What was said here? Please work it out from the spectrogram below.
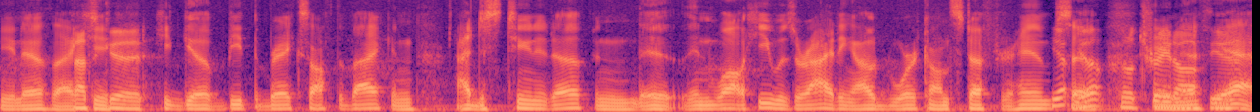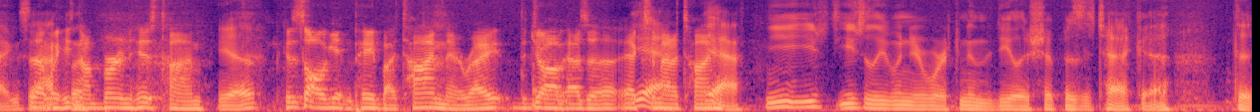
you know. Like That's he, good. He'd go beat the brakes off the bike, and I just tune it up, and it, and while he was riding, I would work on stuff for him. yep so, yep little trade you know, off yeah. yeah, so exactly. that way he's not burning his time Yeah. because it's all getting paid by time there right the job has a x yeah, amount of time Yeah, you, you, usually when you're working in the dealership as a tech, uh, the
